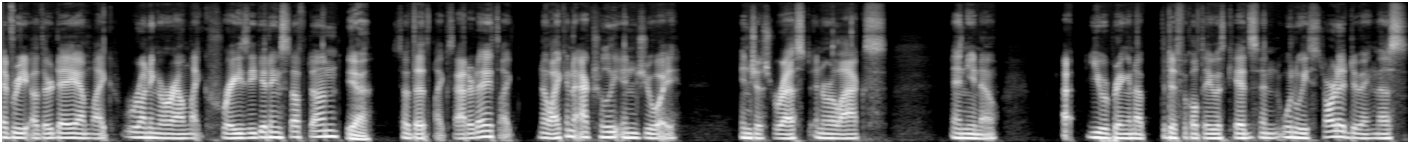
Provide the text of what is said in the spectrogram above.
every other day I'm like running around like crazy getting stuff done Yeah. so that like Saturday it's like no I can actually enjoy and just rest and relax and you know uh, you were bringing up the difficulty with kids and when we started doing this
